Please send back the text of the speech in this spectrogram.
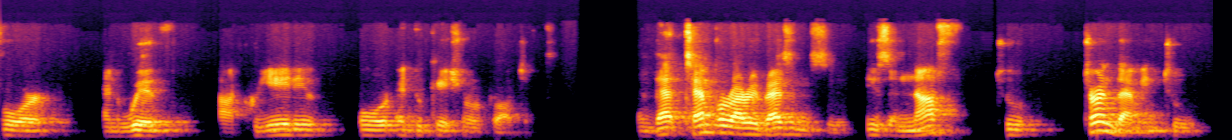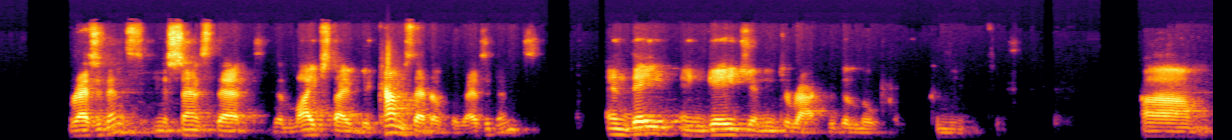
for and with a creative or educational project. And that temporary residency is enough to turn them into residents in the sense that the lifestyle becomes that of the residents and they engage and interact with the local community. Um,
